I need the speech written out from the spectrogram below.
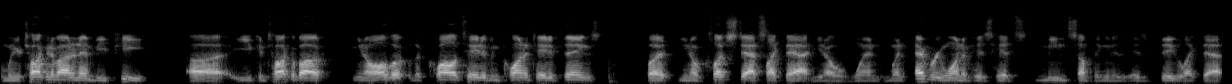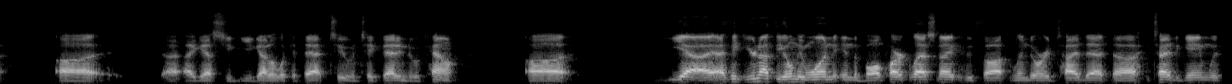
And when you're talking about an MVP, uh, you can talk about you know all the, the qualitative and quantitative things, but you know clutch stats like that. You know when when every one of his hits means something and is, is big like that. Uh, I guess you, you got to look at that too and take that into account. Uh, yeah, I, I, think you're not the only one in the ballpark last night who thought Lindor had tied that uh, tied the game with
